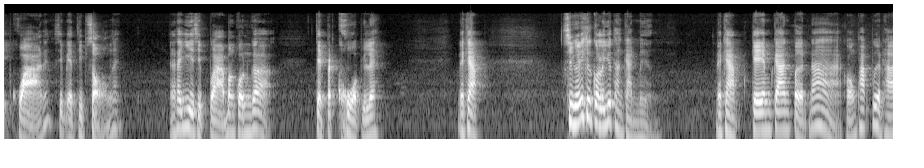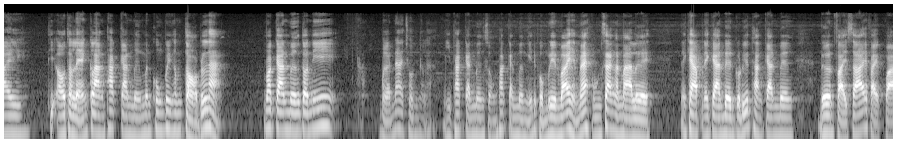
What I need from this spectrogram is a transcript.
10กว่านะ11 12นะนะถ้า20กว่าบางคนก็7 8ขวบอยู่เลยนะครับ สิ่งเหล่านี้คือกลยุทธ์ทางการเมืองนะครับ เกมการเปิดหน้าของพรรคเพื่อไทยที่เอาแถลงกลางพรรคการเมืองมันคงเป็นคำตอบแล้วล่ะ ว่าการเมืองตอนนี้ เปิดหน้าชนกันแล้วมีพรรคการเมืองสองพรรคการเมืองอย่างที่ผมเรียนไว้เห็นไหมผมสร้างกันมาเลยนะครับในการเดินกลยุทธ์ทางการเมือง เดินฝ่ายซ้ายฝ่ายขวา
